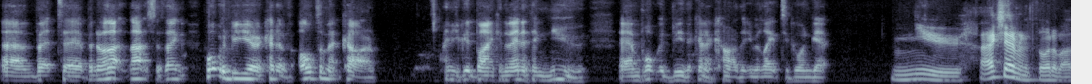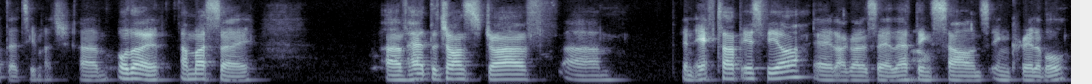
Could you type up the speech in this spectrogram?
Um, but uh, but no, that that's the thing. What would be your kind of ultimate car if you could buy kind of anything new? Um, what would be the kind of car that you would like to go and get? new. I actually haven't thought about that too much. Um, although I must say, I've had the chance to drive um, an F Type SVR, and I gotta say that thing sounds incredible.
